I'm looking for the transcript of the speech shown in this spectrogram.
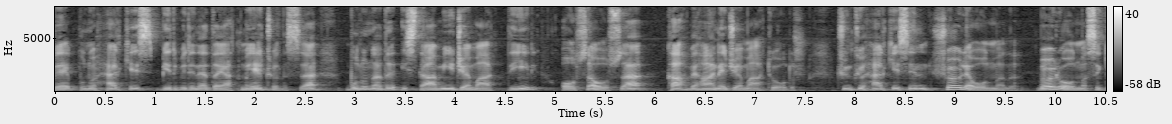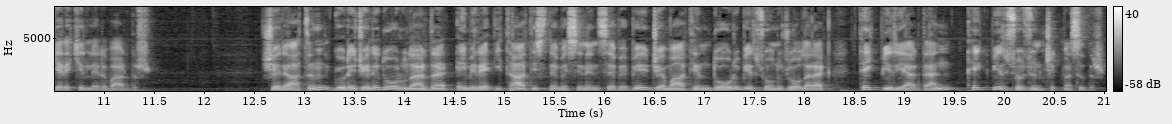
ve bunu herkes birbirine dayatmaya çalışsa, bunun adı İslami cemaat değil, olsa olsa kahvehane cemaati olur. Çünkü herkesin şöyle olmalı, böyle olması gerekirleri vardır. Şeriatın göreceli doğrularda emire itaat istemesinin sebebi cemaatin doğru bir sonucu olarak tek bir yerden tek bir sözün çıkmasıdır.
